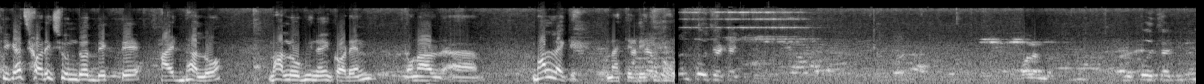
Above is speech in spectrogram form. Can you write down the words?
ঠিক আছে? অনেক সুন্দর দেখতে, হাইট ভালো ভালো অভিনয় করেন। ওনার ভালো লাগে ওনাকে দেখে। দিবেন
